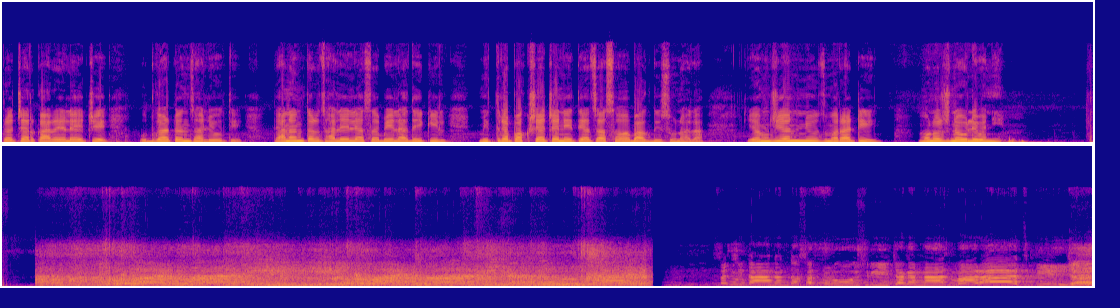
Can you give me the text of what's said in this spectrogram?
प्रचार कार्यालयाचे उद्घाटन झाले होते. त्यानंतर झालेल्या सभेला देखील मित्रपक्षाच्या नेत्याचा सहभाग दिसून आला. M G N news Marathi Manoj नवलेवणी. परमानंद सद्गुरु श्री जगन्नाथ महाराज की जय.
